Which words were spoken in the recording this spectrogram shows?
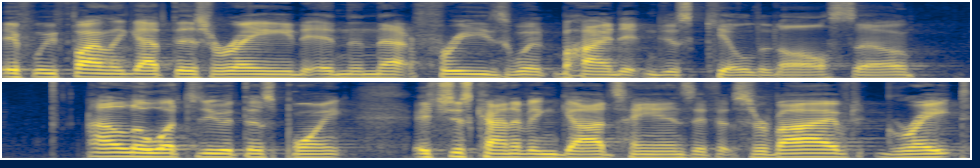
if we finally got this rain and then that freeze went behind it and just killed it all. So I don't know what to do at this point. It's just kind of in God's hands. If it survived, great.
